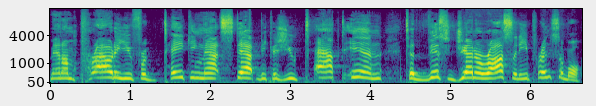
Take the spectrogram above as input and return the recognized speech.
Man, I'm proud of you for taking that step because you tapped in to this generosity principle.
